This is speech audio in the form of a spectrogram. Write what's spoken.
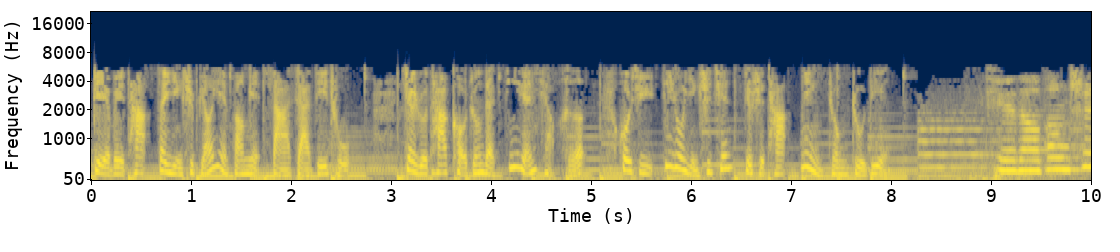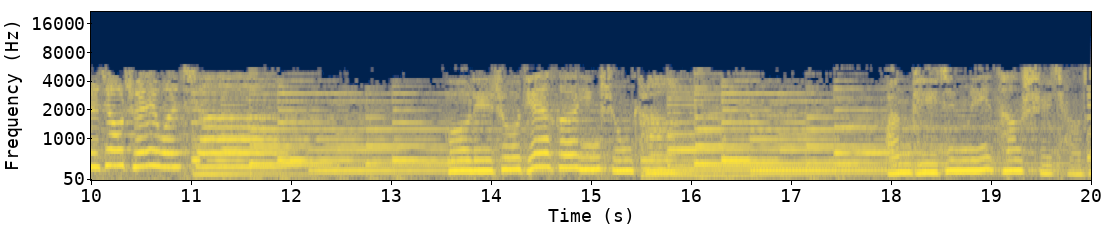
这也为她在影视表演方面打下基础。正如他口中的机缘巧合，或许进入影视圈就是他命中注定。铁道旁赤脚追晚霞，玻璃珠铁盒英雄卡，顽皮筋迷藏石桥下，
